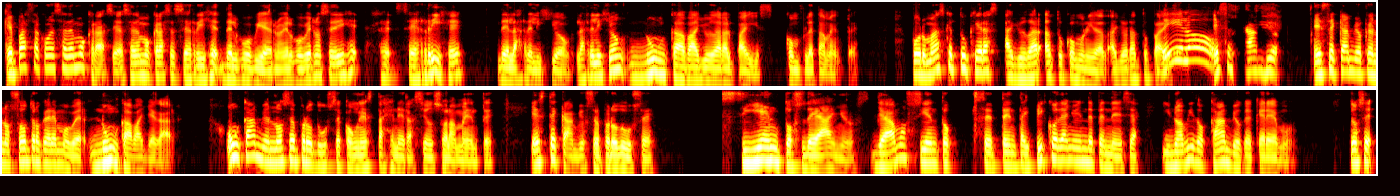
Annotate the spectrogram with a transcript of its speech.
¿Qué pasa con esa democracia? Esa democracia se rige del gobierno y el gobierno se, rige, se- rige de la religión. La religión nunca va a ayudar al país completamente. Por más que tú quieras ayudar a tu comunidad, ayudar a tu país, Dilo. ese cambio, ese cambio que nosotros queremos ver nunca va a llegar. Un cambio no se produce con esta generación solamente. Este cambio se produce cientos de años. Llevamos 170 y pico de años de independencia y no ha habido cambio que queremos. Entonces,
